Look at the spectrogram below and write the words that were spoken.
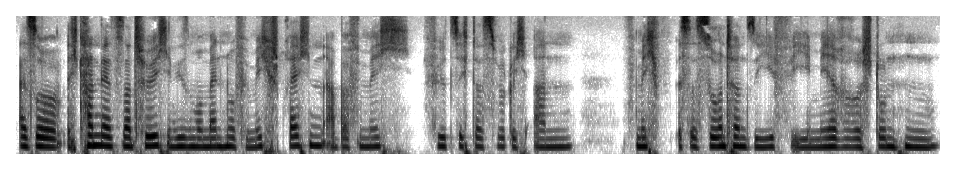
also ich kann jetzt natürlich in diesem Moment nur für mich sprechen, aber für mich fühlt sich das wirklich an, für mich ist es so intensiv wie mehrere Stunden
